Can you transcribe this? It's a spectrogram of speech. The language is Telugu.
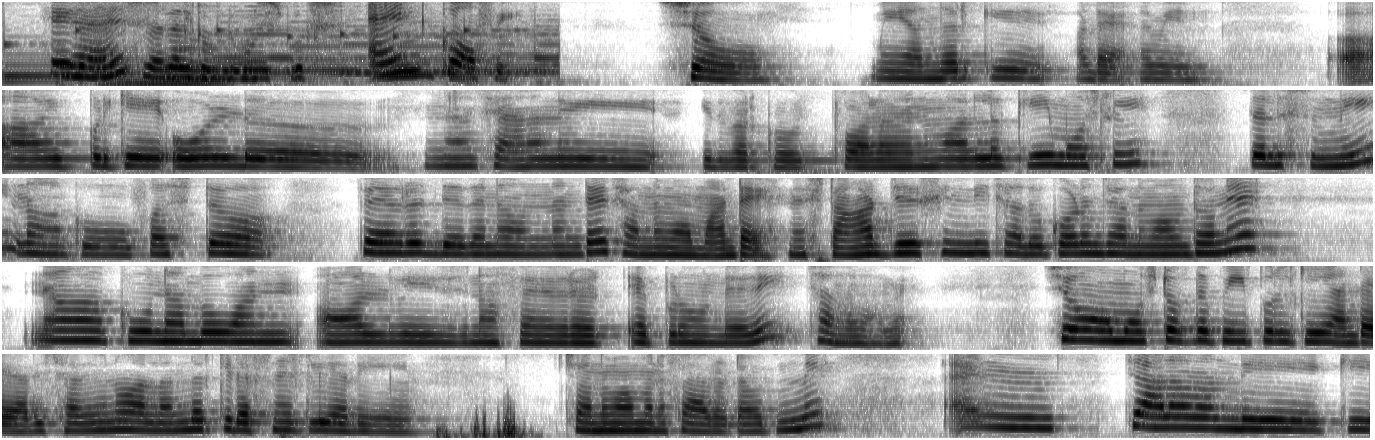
Hey guys welcome to Mo's books and coffee so మీ అందరికీ అంటే ఐ మీన్ ఇప్పటికే ఓల్డ్ నా ఛానల్ని ఇదివరకు ఫాలో అయిన వాళ్ళకి మోస్ట్లీ తెలుస్తుంది. నాకు ఫస్ట్ ఫేవరెట్ ఏదైనా ఉందంటే చందమామ. అంటే నేను స్టార్ట్ చేసింది చదువుకోవడం చందమామతోనే నాకు నెంబర్ వన్ ఆల్వేస్ నా ఫేవరెట్ ఎప్పుడు ఉండేది చందమామే. సో మోస్ట్ ఆఫ్ ద పీపుల్కి అంటే అది చదివిన వాళ్ళందరికీ డెఫినెట్లీ అది చందమామ ఫేవరెట్ అవుతుంది. అండ్ చాలామందికి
